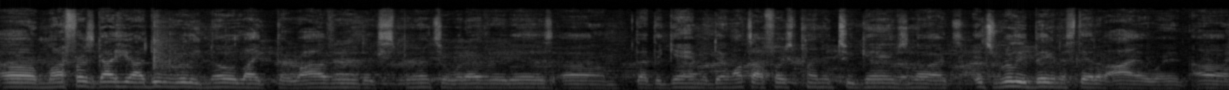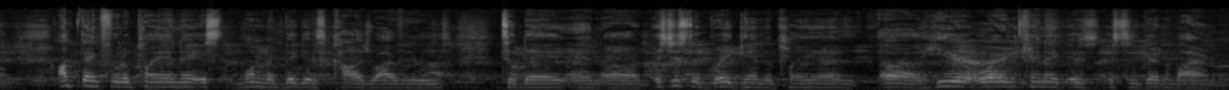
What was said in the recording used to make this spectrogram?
Um, when I first got here, I didn't really know like the rivalry, the experience, or whatever it is um, that the game. And then once I first played in two games, you know, it's, it's really big in the state of Iowa. And um, I'm thankful to play in it. It's one of the biggest college rivalries today, and um, it's just a great game to play in. Uh, here or in Kinnick, it's, it's a good environment.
